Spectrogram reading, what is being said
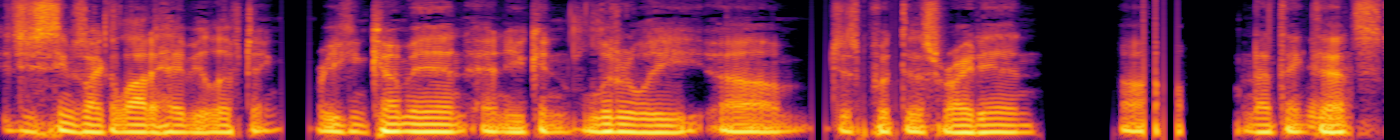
it just seems like a lot of heavy lifting where you can come in and you can literally um, just put this right in. Um, and I think yeah. that's,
